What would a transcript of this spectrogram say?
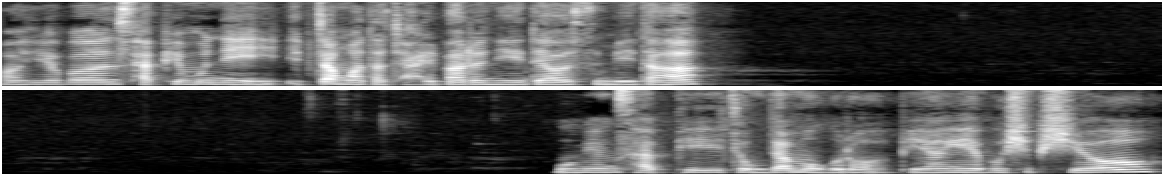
어, 이번 사피문이 입장마다 잘 발현이 되었습니다. 무명사피 종자목으로 배양해 보십시오.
